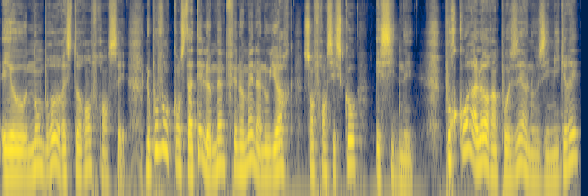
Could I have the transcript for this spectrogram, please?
et aux nombreux restaurants français. Nous pouvons constater le même phénomène à New York, San Francisco et Sydney. Pourquoi alors imposer à nos immigrés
